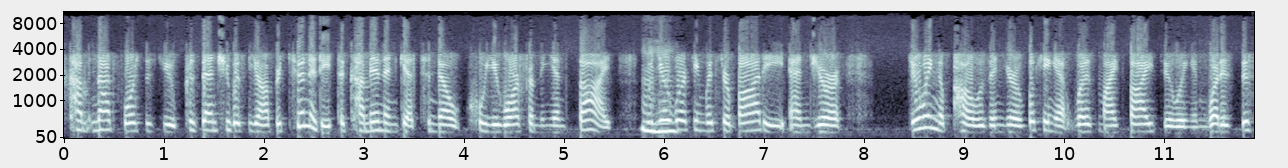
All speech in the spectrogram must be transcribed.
come, not forces you, presents you with the opportunity to come in and get to know who you are from the inside. Mm-hmm. When you're mm-hmm. working with your body and you're doing a pose and you're looking at what is my thigh doing and what is this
